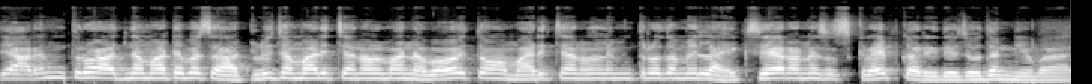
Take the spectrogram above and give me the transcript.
ત્યારે મિત્રો, આજના માટે બસ આટલું જ અમારી ચેનલમાં નવા હોય તો અમારી ચેનલને મિત્રો, તમે લાઇક શેર અને સબસ્ક્રાઈબ કરી દેજો. ધન્યવાદ.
